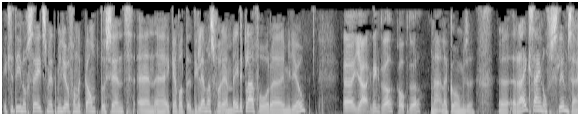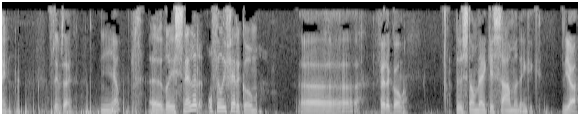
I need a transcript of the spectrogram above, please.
Ik zit hier nog steeds met Emilio van der Kamp, docent. En uh, ik heb wat dilemma's voor hem. Ben je er klaar voor, uh, Emilio? Uh, ja, ik denk het wel. Ik hoop het wel. Nou, dan komen ze. rijk zijn of slim zijn? Slim zijn. Ja. Uh, wil je sneller of wil je verder komen? Uh, verder komen. Dus dan werk je samen, denk ik. Ja,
